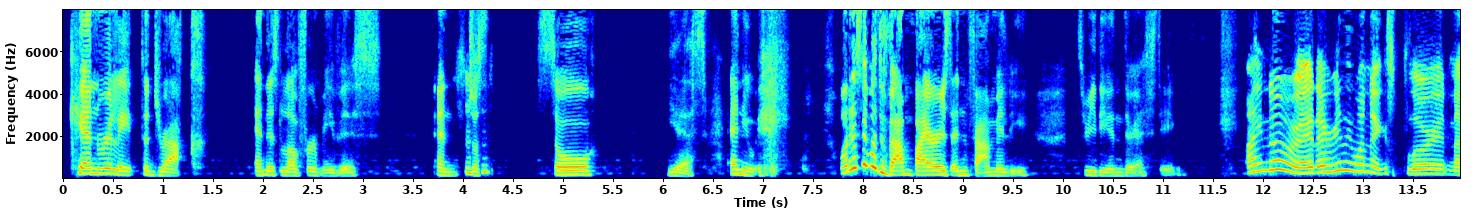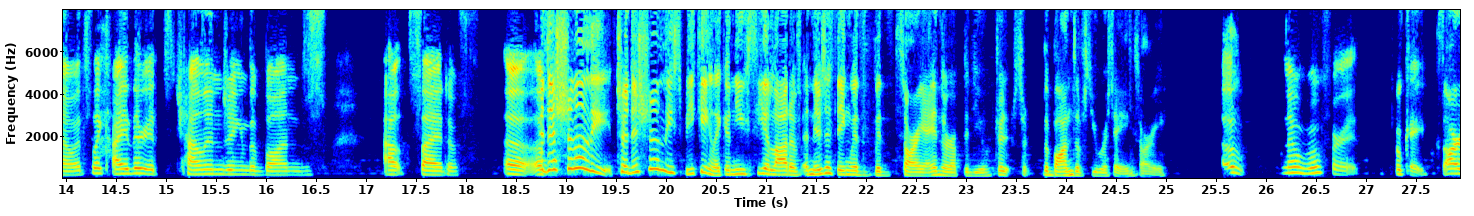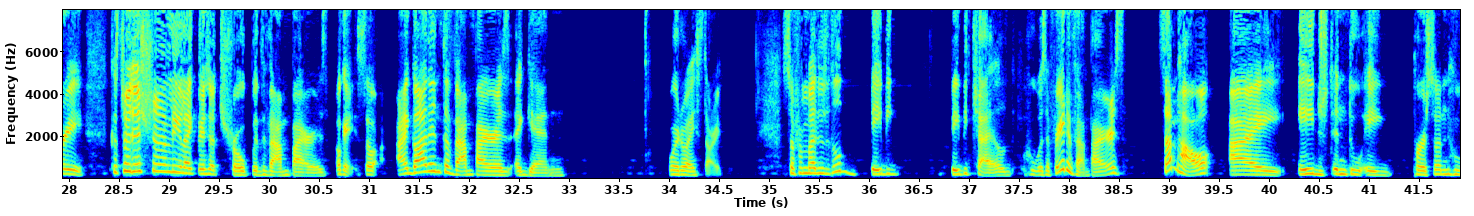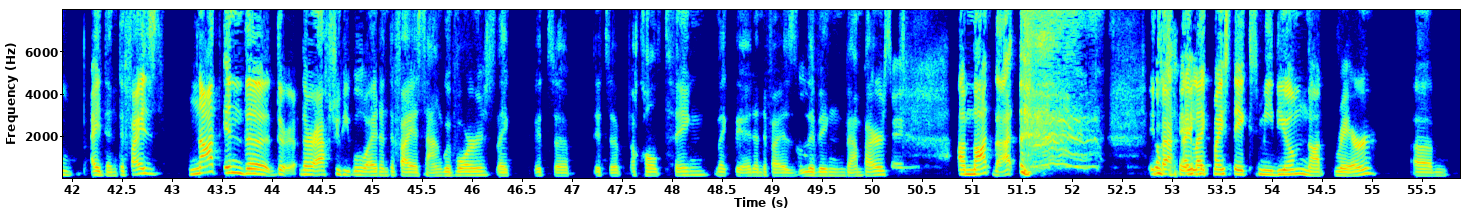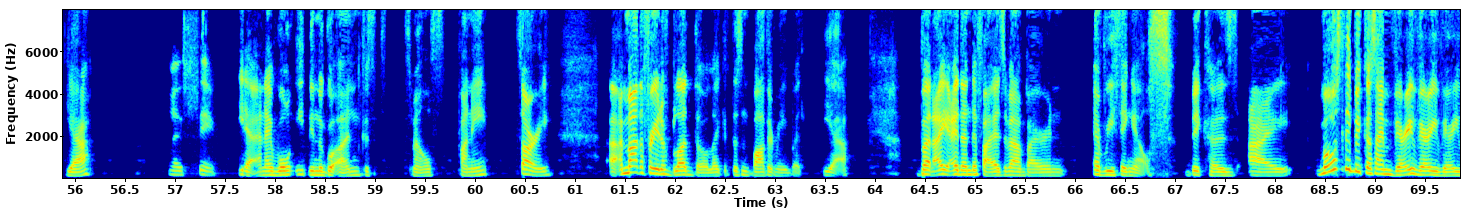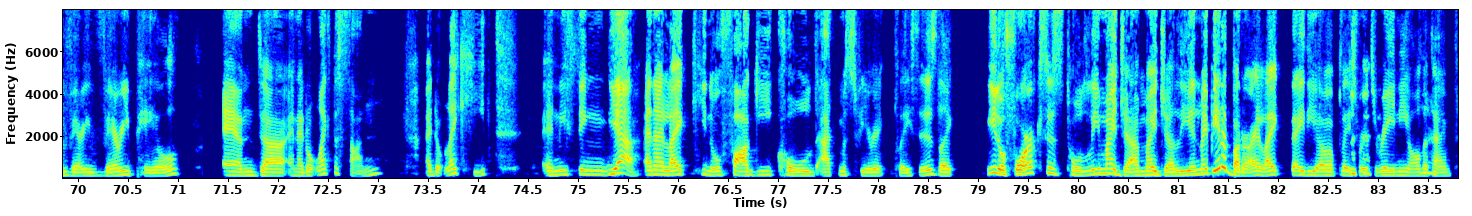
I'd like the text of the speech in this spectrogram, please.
can relate to Drac and his love for Mavis, and mm-hmm. just so yes. Anyway, what is it with vampires and family? It's really interesting. I know, right? I really want to explore it now. It's like either it's challenging the bonds outside of uh, of Traditionally, traditionally speaking, like, and you see a lot of, and there's a thing with with. Sorry, I interrupted you. The bonds of you were saying. Sorry. Oh no, go for it. Okay, sorry. Because traditionally, like, there's a trope with vampires. Okay, so I got into vampires again. Where do I start? So from a little baby, baby child who was afraid of vampires, somehow I aged into a person who identifies not in the there. There are actually people who identify as sanguivores. Like it's a it's a occult thing. Like they identify as living vampires. Okay. I'm not that. in fact, I like my steaks medium, not rare. Um, yeah I see. yeah, and I won't eat dinuguan because it smells funny. Sorry. Uh, I'm not afraid of blood though. Like it doesn't bother me, but yeah. But I identify as a vampire and everything else because I mostly because I'm very, very, very, very, very pale and uh, and I don't like the sun. I don't like heat. Anything, yeah, and I like you know foggy, cold, atmospheric places. Like you know, Forks is totally my jam, my jelly, and my peanut butter. I like the idea of a place where it's rainy all the time.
